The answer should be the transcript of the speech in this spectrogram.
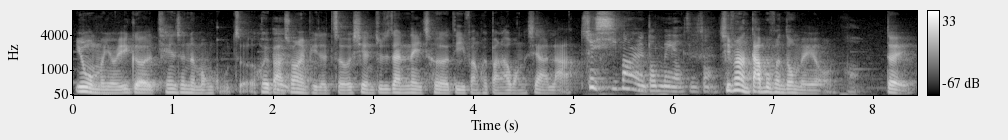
因为我们有一个天生的蒙古褶，会把双眼皮的折线就是在内侧的地方会把它往下拉。所以西方人都没有这种。西方人大部分都没有。哦，对。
